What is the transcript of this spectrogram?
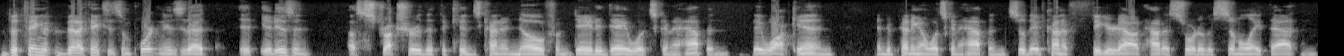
the thing that I think is important is that it, it isn't a structure that the kids kind of know from day to day what's going to happen. They walk in, and depending on what's going to happen, so they've kind of figured out how to sort of assimilate that, and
